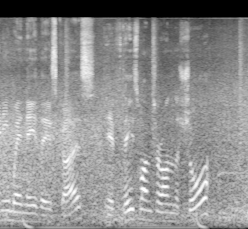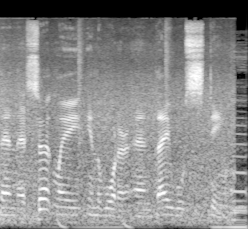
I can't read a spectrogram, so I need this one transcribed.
anywhere near these guys. If these ones are on the shore, then they're certainly in the water and they will sting.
